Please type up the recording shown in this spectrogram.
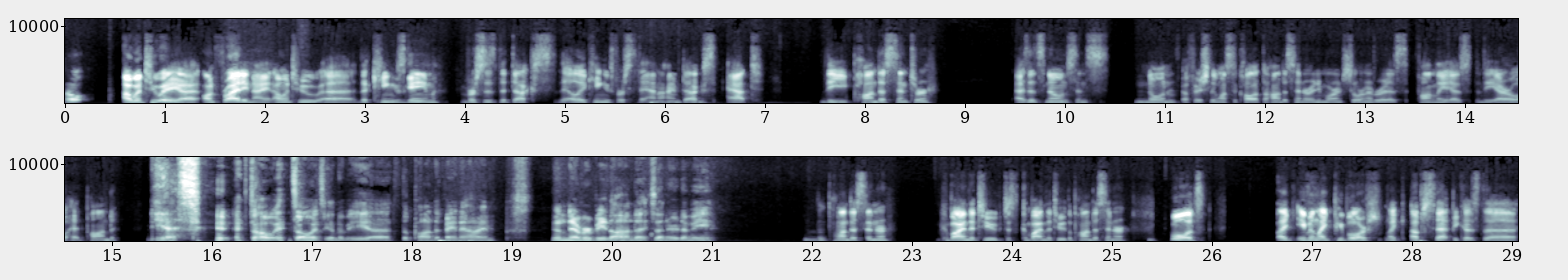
So I went to a uh, on Friday night. I went to uh, the Kings game versus the Ducks, the LA Kings versus the Anaheim Ducks at the Honda Center, as it's known, since no one officially wants to call it the Honda Center anymore, and still remember it as fondly as the Arrowhead Pond. yes, it's always it's always going to be uh, the Pond of Anaheim. It'll never be the Honda Center to me. The Honda Center. Combine the two. Just combine the two. The Honda Center. Well, it's like even like people are like upset because the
